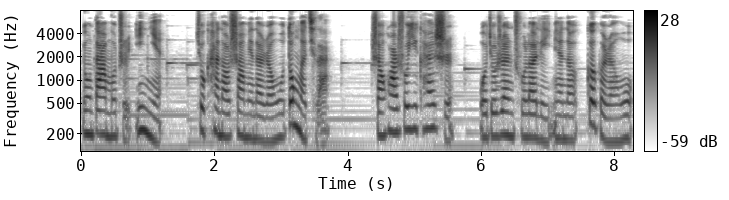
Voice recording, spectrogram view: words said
用大拇指一捻，就看到上面的人物动了起来。神话书一开始，我就认出了里面的各个人物，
